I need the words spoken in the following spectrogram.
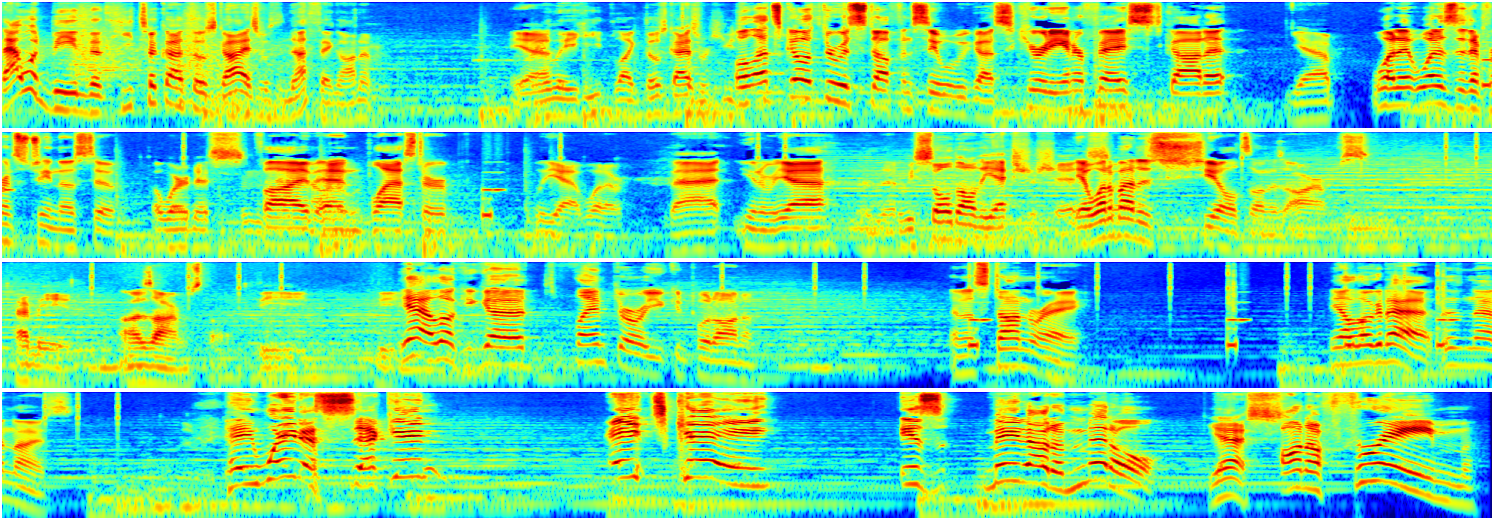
That would mean that he took out those guys with nothing on him. Yeah. Really, he like those guys were huge. Well, let's go through his stuff and see what we got. Security interface, got it. Yep. What i- what is the difference between those two? Awareness and Five and, and blaster. Well, yeah, whatever. that. You know, yeah, And then we sold all the extra shit. yeah. What so- about his shields on his arms? I mean, On his arms, though. the the Yeah, look, you got a flamethrower you can put on him, and a stun ray. Yeah, look at that. Isn't that nice? Hey, wait a second! HK is made out of metal yes, on a frame,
